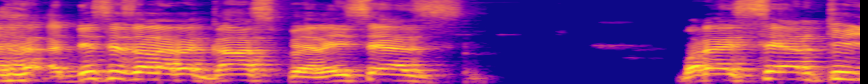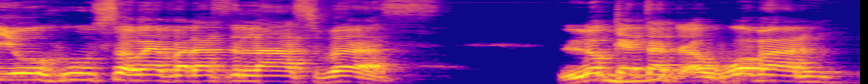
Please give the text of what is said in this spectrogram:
this is a lot of gospel. He says, But I say unto you, whosoever, that's the last verse, looketh at a woman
